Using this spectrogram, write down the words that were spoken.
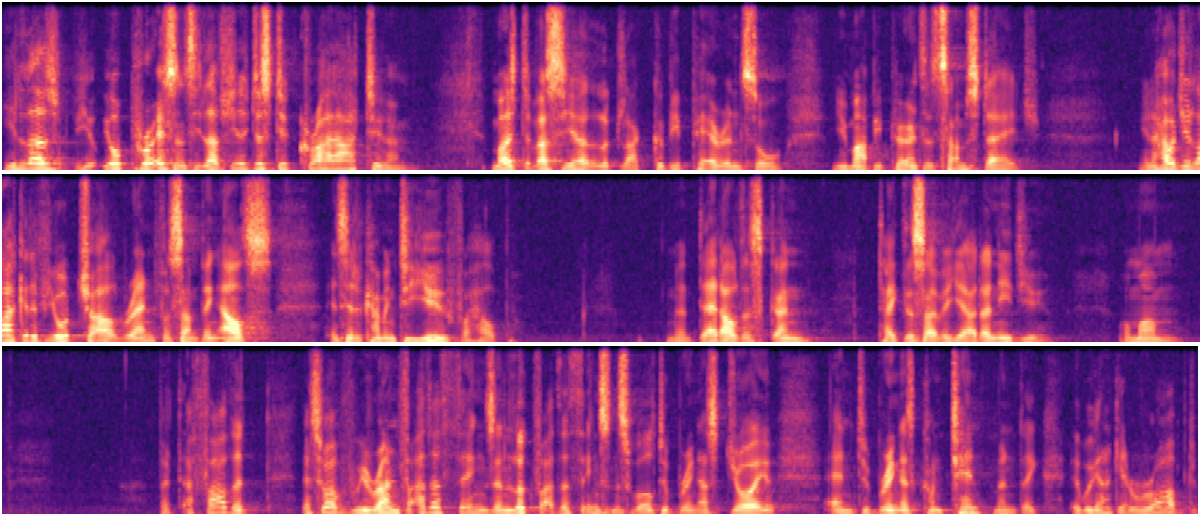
he loves your presence. He loves you just to cry out to Him. Most of us here look like could be parents, or you might be parents at some stage. You know, how would you like it if your child ran for something else instead of coming to you for help? You know, Dad, I'll just go and take this over here. I don't need you or mom. But a father, that's why we run for other things and look for other things in this world to bring us joy and to bring us contentment. They, we're going to get robbed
